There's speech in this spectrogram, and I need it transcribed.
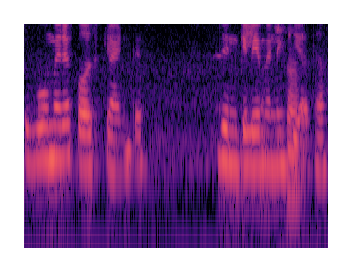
तो वो मेरे फ़र्स्ट क्लाइंट थे जिनके लिए मैंने अच्छा। किया था।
